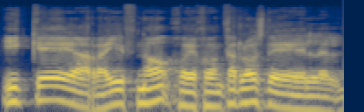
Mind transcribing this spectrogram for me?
y que a raíz, ¿no? Juan Carlos, del,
